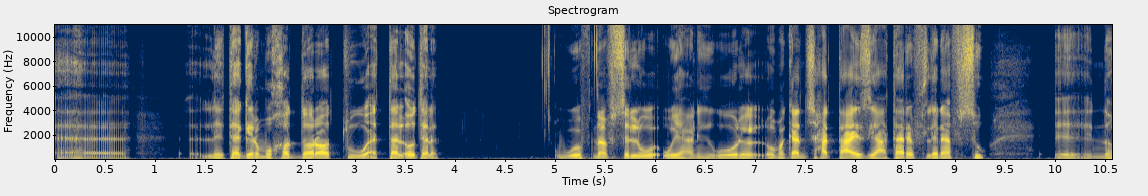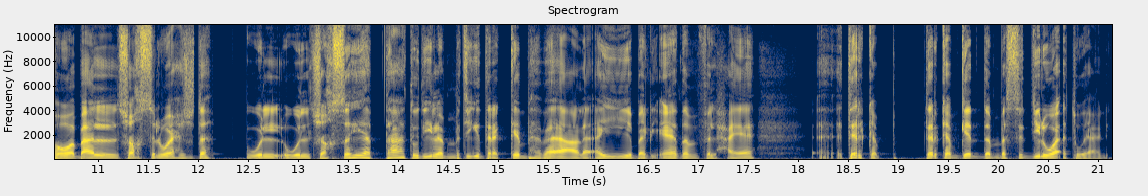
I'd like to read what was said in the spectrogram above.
آه لتاجر مخدرات وقتال قتلة. وفي نفس ال... ويعني وال- وما كانش حتى عايز يعترف لنفسه آه، إن هو بقى الشخص الوحش ده. وال... والشخصية بتاعته دي لما تيجي تركبها بقى على أي بني آدم في الحياة آه، تركب تركب جدا بس اديله وقته يعني.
